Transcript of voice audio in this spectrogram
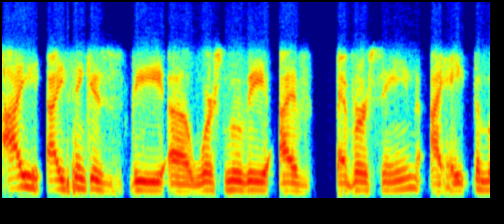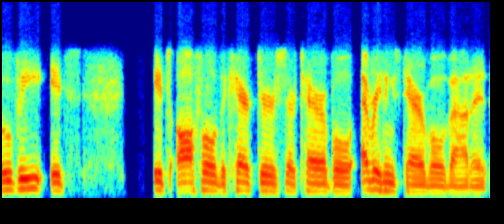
I I think is the uh, worst movie I've ever seen. I hate the movie. It's it's awful. The characters are terrible. Everything's terrible about it.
